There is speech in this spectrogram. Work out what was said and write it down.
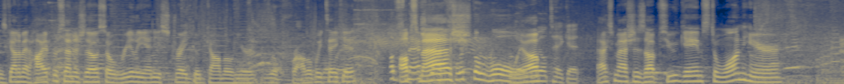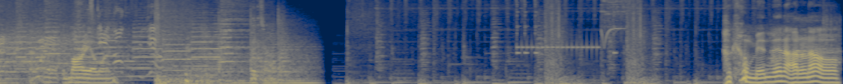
He's got him at high percentage though, so really any straight good combo here will probably take it. Up gonna smash. Flip the roll, Yup. and we'll take it. Pac Smash is up two games to one here. Mario one. I'll go Min Min, I don't know.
